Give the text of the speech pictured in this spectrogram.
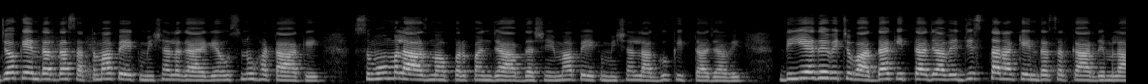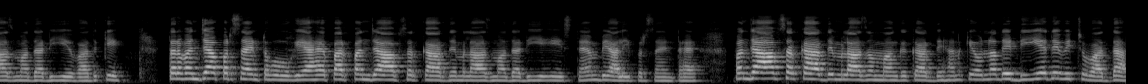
ਜੋ ਕੇਂਦਰ ਦਾ ਸੱਤਵਾਂ ਪੇ ਕਮਿਸ਼ਨ ਲਗਾਇਆ ਗਿਆ, ਉਸ ਨੂੰ ਹਟਾ ਕੇ ਸਮੂਹ ਮੁਲਾਜ਼ਮਾਂ ਉੱਪਰ ਪੰਜਾਬ ਦਾ ਛੇਵਾਂ ਪੇ ਕਮਿਸ਼ਨ ਲਾਗੂ ਕੀਤਾ ਜਾਵੇ। ਡੀਏ ਦੇ ਵਿੱਚ ਵਾਧਾ ਕੀਤਾ ਜਾਵੇ, ਜਿਸ ਤਰ੍ਹਾਂ ਕੇਂਦਰ ਸਰਕਾਰ ਦੇ ਮੁਲਾਜ਼ਮਾਂ ਦਾ ਡੀਏ ਵੱਧ ਕੇ 53% ਹੋ ਗਿਆ ਹੈ, ਪਰ ਪੰਜਾਬ ਸਰਕਾਰ ਦੇ ਮੁਲਾਜ਼ਮਾਂ ਦਾ ਡੀਏ ਇਸ ਟਾਈਮ 42% ਹੈ। ਪੰਜਾਬ ਸਰਕਾਰ ਦੇ ਮੁਲਾਜ਼ਮ ਮੰਗ ਕਰਦੇ ਹਨ ਕਿ ਉਹਨਾਂ ਦੇ ਡੀਏ ਦੇ ਵਿੱਚ ਵਾਧਾ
